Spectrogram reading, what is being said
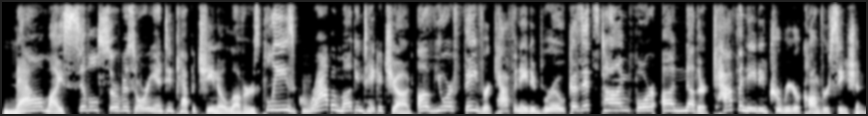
Now, my civil service oriented cappuccino lovers, please grab a mug and take a chug of your favorite caffeinated brew because it's time for another caffeinated career conversation.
